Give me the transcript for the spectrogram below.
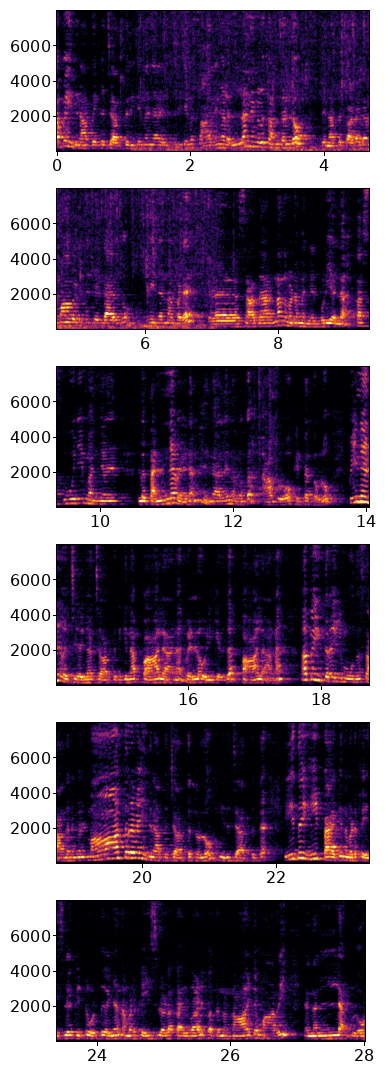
അപ്പം ഇതിനകത്തേക്ക് ചേർത്തിരിക്കുന്ന ഞാൻ എടുത്തിരിക്കുന്ന സാധനങ്ങളെല്ലാം നിങ്ങൾ കണ്ടല്ലോ. ഇതിനകത്ത് കടലമാവ് എടുത്തിട്ടുണ്ടായിരുന്നു. പിന്നെ നമ്മുടെ സാധാരണ നമ്മുടെ മഞ്ഞൾപ്പൊടിയല്ല കസ്തൂരി മഞ്ഞൾ തന്നെ വേണം എന്നാലേ നമുക്ക് ആ ഗ്ലോ കിട്ടത്തുള്ളൂ. പിന്നെ എന്ന് വെച്ച് കഴിഞ്ഞാൽ ചേർത്തിരിക്കുന്ന പാലാണ് വെള്ളം ഒഴിക്കരുത് പാലാണ്. അപ്പൊ ഇത്ര ഈ മൂന്ന് സാധനങ്ങൾ മാത്രമേ ഇതിനകത്ത് ചേർത്തിട്ടുള്ളൂ. ഇത് ചേർത്തിട്ട് ഇത് ഈ പാക്ക് നമ്മുടെ ഫേസിലേക്ക് ഇട്ട് കൊടുത്തു കഴിഞ്ഞാൽ നമ്മുടെ ഫേസിലുള്ള കരിവാളിപ്പൊക്കെ നന്നായിട്ട് മാറി നല്ല ഗ്ലോ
